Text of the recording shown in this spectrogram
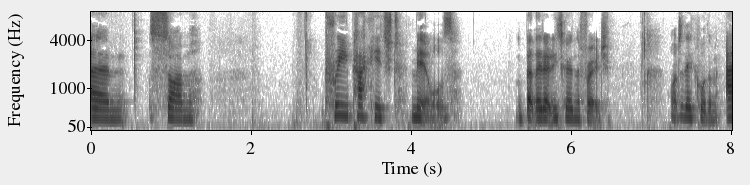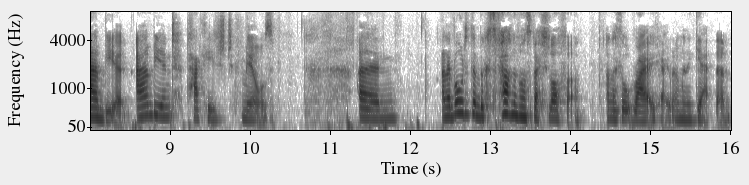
um, some pre-packaged meals, but they don't need to go in the fridge. What do they call them? Ambient, ambient packaged meals. Um, and I've ordered them because I found them on special offer and I thought, right, okay, I'm going to get them.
